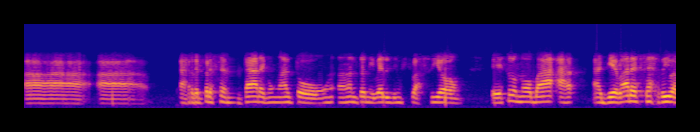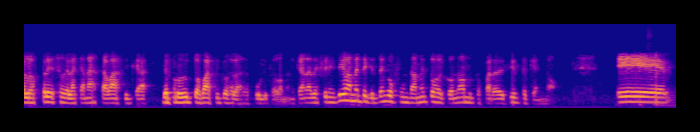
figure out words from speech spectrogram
a, a representar en un alto, un alto nivel de inflación. Eso no va a a llevar hacia arriba los precios de la canasta básica de productos básicos de la República Dominicana. Definitivamente que tengo fundamentos económicos para decirte que no. Eh,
